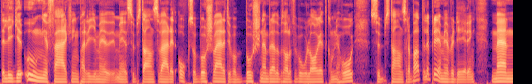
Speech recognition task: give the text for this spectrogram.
Det ligger ungefär kring pari med, med substansvärdet också. Börsvärdet är vad börsen är beredd att betala för bolaget. Kommer ni ihåg? Substansrabatt eller premievärdering. Men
